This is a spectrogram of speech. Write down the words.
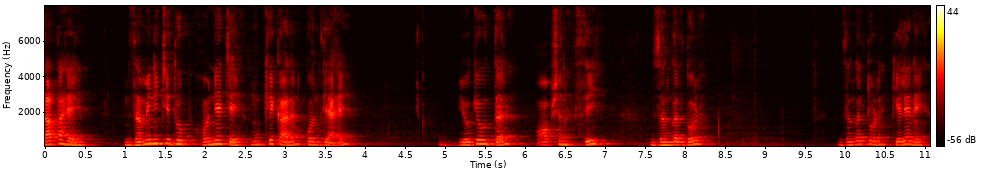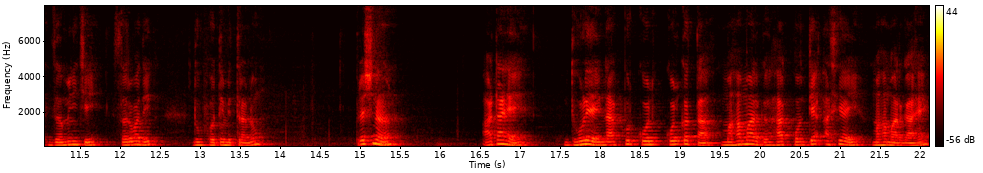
सात आहे. जमिनीची धूप होण्याचे मुख्य कारण कोणते आहे? योग्य उत्तर ऑप्शन सी जंगलतोड. जंगलतोड केल्याने जमिनीची सर्वाधिक धूप होते मित्रांनो. प्रश्न आठ आहे. धुळे नागपूर कोल कोलकाता महामार्ग हा कोणत्या आशियाई महामार्ग आहे?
